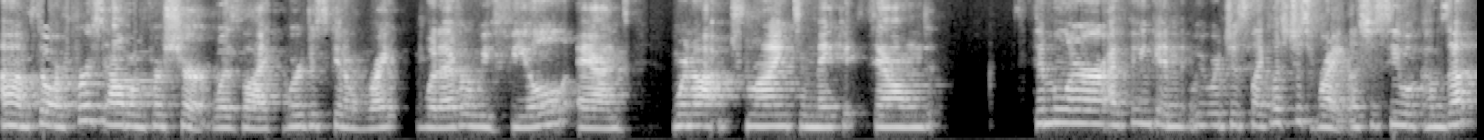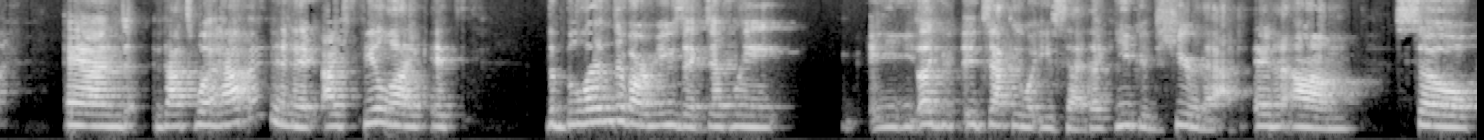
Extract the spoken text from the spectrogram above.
Um, so our first album for sure was like we're just gonna write whatever we feel, and we're not trying to make it sound similar. I think, and we were just like, let's just write, let's just see what comes up, and that's what happened. And it, I feel like it's the blend of our music definitely like exactly what you said like you could hear that and um so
